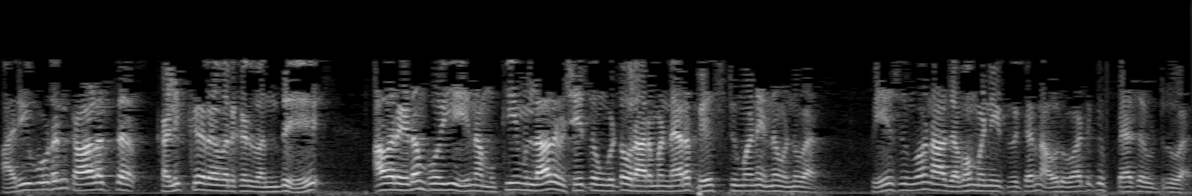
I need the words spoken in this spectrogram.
அறிவுடன் காலத்தை கழிக்கிறவர்கள் வந்து அவரிடம் போய் நான் முக்கியம் இல்லாத விஷயத்த உங்ககிட்ட ஒரு அரை மணி நேரம் பேசிட்டுமான்னு என்ன பண்ணுவார்? பேசுங்க நான் ஜபம் பண்ணிட்டு இருக்கேன்னு அவர் வாட்டுக்கு பேச விட்டுருவார்.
